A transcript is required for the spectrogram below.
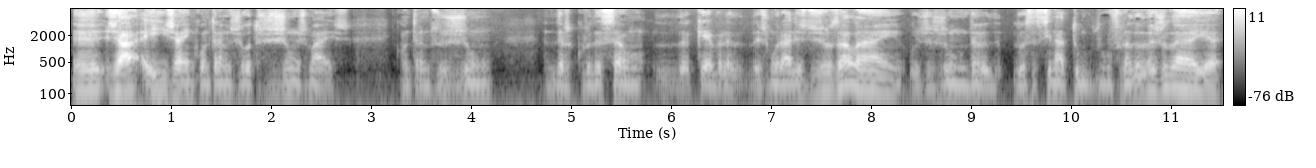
eh, já aí já encontramos outros jejuns mais. Encontramos o jejum da recordação da quebra das muralhas de Jerusalém, o jejum do assassinato do governador da Judeia,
